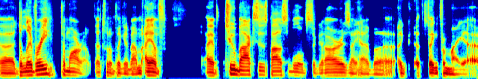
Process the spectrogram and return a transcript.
uh delivery tomorrow. That's what I'm thinking about. I have I have two boxes possible of cigars. I have uh, a, a thing from my uh,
